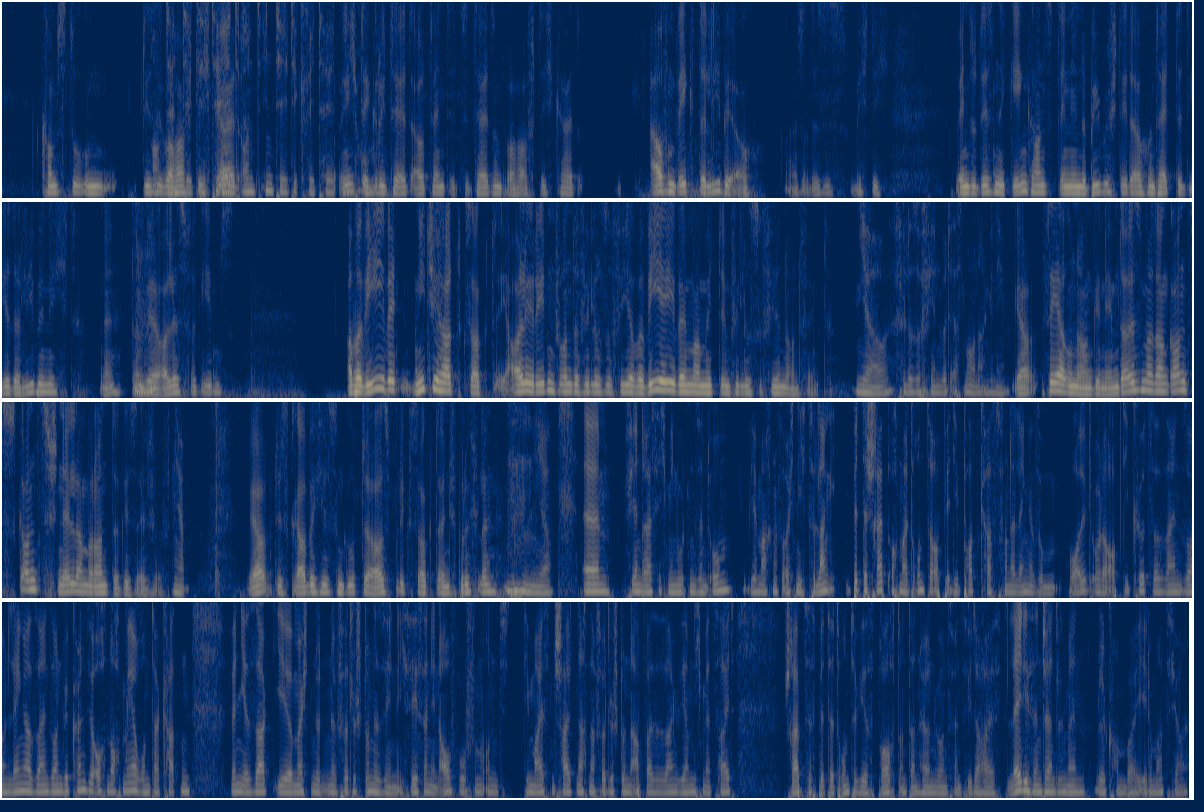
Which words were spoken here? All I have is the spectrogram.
kommst du um diese Authentizität Wahrhaftigkeit, und Integrität. nicht um. Integrität, Authentizität und Wahrhaftigkeit auf dem Weg der Liebe auch. Also das ist wichtig. Wenn du das nicht gehen kannst, denn in der Bibel steht auch, und hättet ihr der Liebe nicht, ne, dann Mhm. wäre alles vergebens. Aber wehe, wenn, Nietzsche hat gesagt, alle reden von der Philosophie, aber wehe, wenn man mit dem Philosophieren anfängt. Ja, Philosophieren wird erstmal unangenehm. Ja, sehr unangenehm. Da ist man dann ganz, ganz schnell am Rand der Gesellschaft. Ja. Ja, das glaube ich ist ein guter Ausblick, sagt ein Sprüchlein. ja. Ähm, 34 Minuten sind um. Wir machen es euch nicht zu lang. Bitte schreibt auch mal drunter, ob ihr die Podcasts von der Länge so wollt oder ob die kürzer sein sollen, länger sein sollen. Wir können sie auch noch mehr runtercutten, wenn ihr sagt, ihr möchtet nur eine Viertelstunde sehen. Ich sehe es an den Aufrufen und die meisten schalten nach einer Viertelstunde ab, weil sie sagen, sie haben nicht mehr Zeit. Schreibt es bitte drunter, wie ihr es braucht, und dann hören wir uns, wenn es wieder heißt. Ladies and Gentlemen, willkommen bei Edu Martial.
